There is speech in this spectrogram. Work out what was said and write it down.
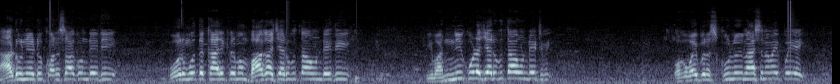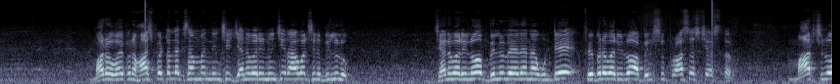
నాడు నేడు కొనసాగుండేది. గోరుముద్ద కార్యక్రమం బాగా జరుగుతూ ఉండేది. ఇవన్నీ కూడా జరుగుతూ ఉండేటివి. ఒకవైపున స్కూళ్ళు నాశనం అయిపోయాయి మరోవైపున హాస్పిటళ్ళకు సంబంధించి జనవరి నుంచి రావాల్సిన బిల్లులు. జనవరిలో బిల్లులు ఏదైనా ఉంటే ఫిబ్రవరిలో ఆ బిల్స్ ప్రాసెస్ చేస్తారు. మార్చిలో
